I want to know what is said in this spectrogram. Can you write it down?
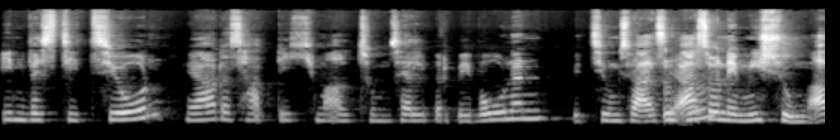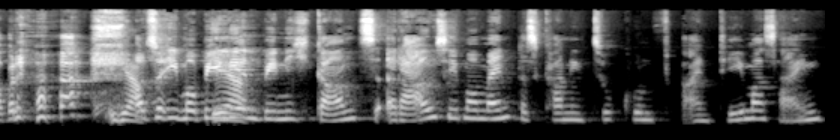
Investition, ja, das hatte ich mal zum selber bewohnen, beziehungsweise mhm. also eine Mischung. Aber ja. also Immobilien ja. bin ich ganz raus im Moment. Das kann in Zukunft ein Thema sein.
